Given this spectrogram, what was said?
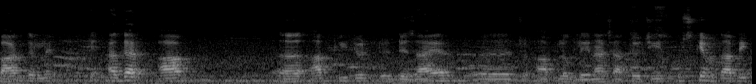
बात कर लें कि अगर आप आ, आपकी जो डिज़ायर जो आप लोग लेना चाहते हो चीज़ उसके मुताबिक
